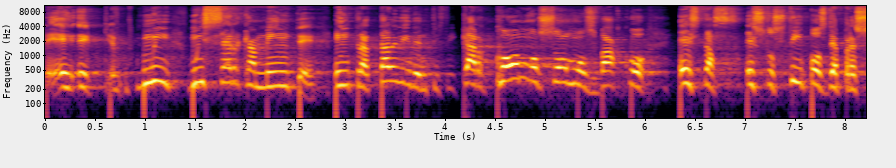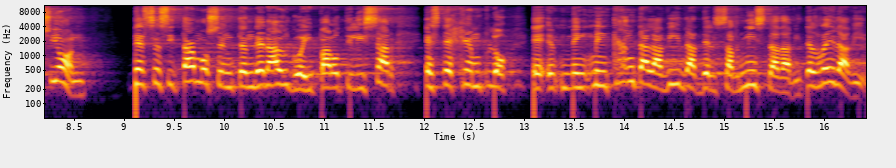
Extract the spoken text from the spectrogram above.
eh, eh, muy, muy cercamente en tratar de identificar cómo somos bajo estas, estos tipos de presión, necesitamos entender algo y para utilizar este ejemplo, eh, me, encanta la vida del salmista David, el rey David.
